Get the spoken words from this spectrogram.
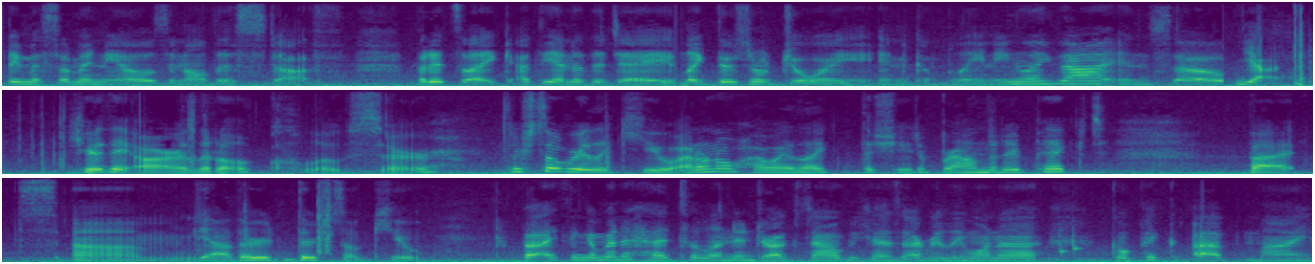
they messed up my nails and all this stuff. But it's like at the end of the day like there's no joy in complaining like that and so yeah. Here they are a little closer. They're still really cute. I don't know how i like the shade of brown that i picked but um yeah they're they're so cute but I think I'm gonna head to London Drugs now because I really want to go pick up my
